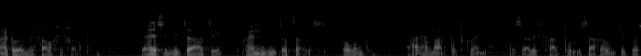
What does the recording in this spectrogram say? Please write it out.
ნაკლები ხალხი ხართ. და ეს მიწააცი თქვენი მიწაც არის ოღონდ არა მარტო თქვენი. ეს არის ქართული სახელმწიფოს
